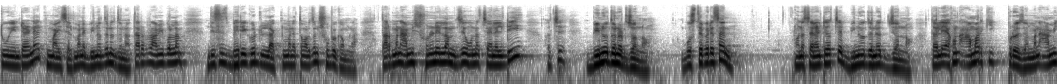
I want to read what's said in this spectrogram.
টু ইন্টারনেট মাই মাইসেলফ মানে বিনোদনের জন্য। তারপর আমি বললাম this is very good luck মানে তোমার জন্য শুভকামনা। তার মানে আমি শুনে নিলাম যে ওনার চ্যানেলটি হচ্ছে বিনোদনের জন্য। বুঝতে পেরেছেন? ওনার চ্যানেলটি হচ্ছে বিনোদনের জন্য। তাহলে এখন আমার কি প্রয়োজন? মানে আমি,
